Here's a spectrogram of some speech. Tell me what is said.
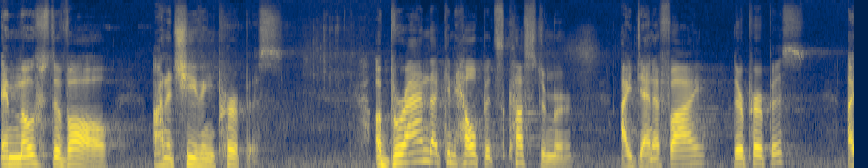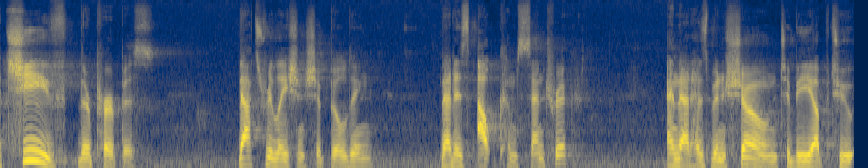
and most of all, on achieving purpose. A brand that can help its customer identify their purpose, achieve their purpose, that's relationship building, that is outcome centric, and that has been shown to be up to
